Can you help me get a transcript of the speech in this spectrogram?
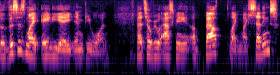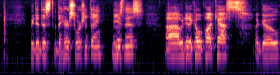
So this is my ADA MP1. I had several people ask me about like my settings. We did this with the hair distortion thing. We Yeah. used this. Uh, we did a couple podcasts ago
